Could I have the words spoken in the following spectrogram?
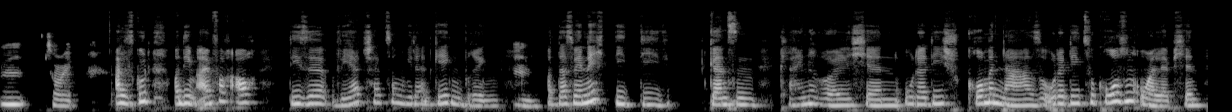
mh, hm, sorry. Alles gut. Und ihm einfach auch diese Wertschätzung wieder entgegenbringen. Mhm. Und dass wir nicht die, die ganzen kleine Röllchen oder die krumme Nase oder die zu großen Ohrläppchen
